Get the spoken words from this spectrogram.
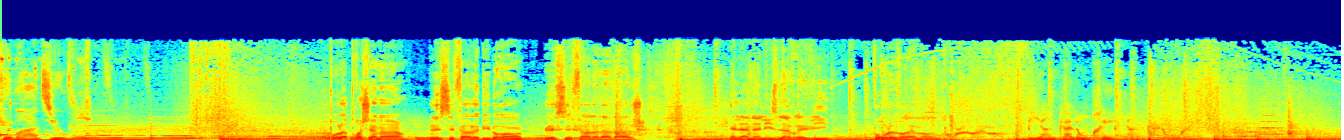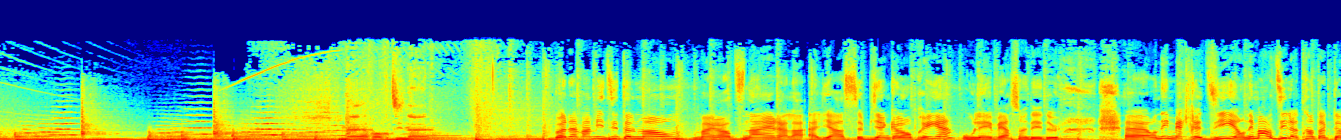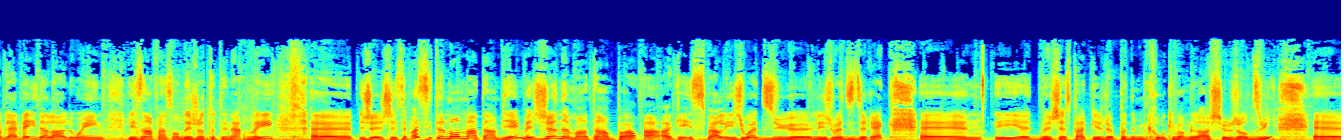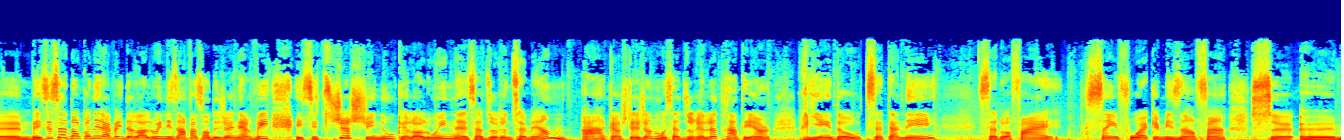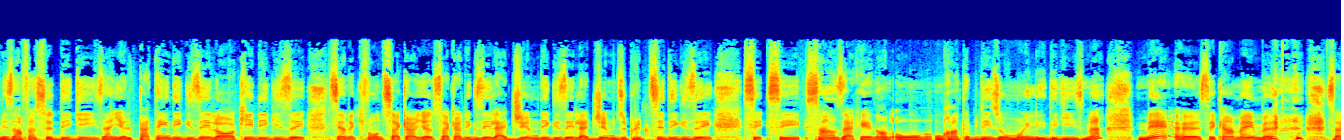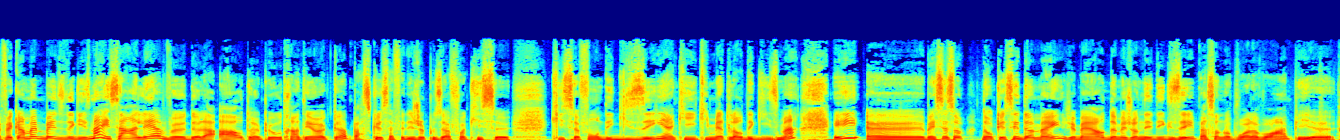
Cube Radio. Pour la prochaine heure, laissez faire le biberon, laissez faire le lavage. Elle analyse la vraie vie pour le vrai monde. Bianca Lompré. Mère ordinaire. Bon avant-midi tout le monde. Mère ordinaire alias Bianca Lompré, hein? Ou l'inverse, un des deux. Euh, on est mercredi, on est mardi le 30 octobre, la veille de l'Halloween. Les enfants sont déjà tout énervés. Euh, je, je sais pas si tout le monde m'entend bien, mais je ne m'entends pas. Ah, ok, super, les joies du, euh, les joies du direct. Euh, et euh, ben, j'espère que j'ai pas de micro qui va me lâcher aujourd'hui. Euh, ben c'est ça, donc on est la veille de l'Halloween, les enfants sont déjà énervés. Et c'est-tu juste chez nous que l'Halloween, ça dure une semaine? Hein? Quand j'étais jeune, moi, ça durait le 31, rien d'autre. Cette année, ça doit faire cinq fois que mes enfants se, mes enfants se déguisent. Hein. Il y a le patin déguisé, le hockey déguisé. S'il y en a qui font du soccer, il y a le soccer déguisé, la gym déguisée, la gym du plus petit déguisé. C'est, sans arrêt. On, on- rentabilise au moins les déguisements, mais euh, c'est quand même, ça fait quand même bien du déguisement et ça enlève de la hâte un peu au 31 octobre parce que ça fait déjà plusieurs fois qu'ils se, qu'ils se font déguiser, hein, qu'ils, qu'ils mettent leur déguisement. Et euh, ben c'est ça. Donc c'est demain. J'ai bien hâte. Demain je vais venir déguiser. Personne va pouvoir le voir. Puis euh,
